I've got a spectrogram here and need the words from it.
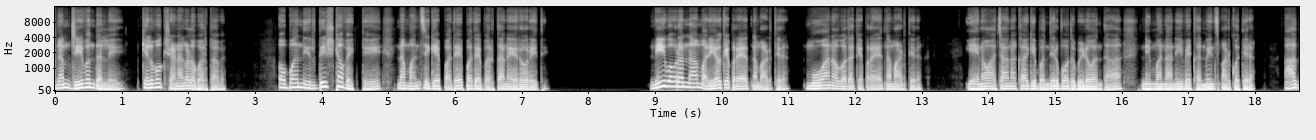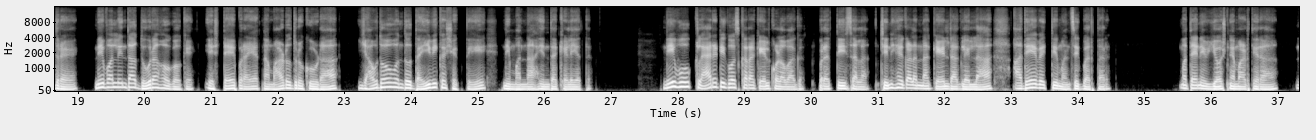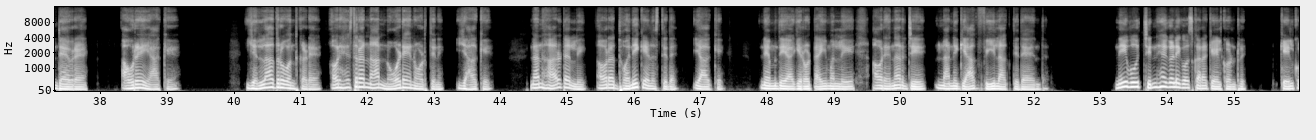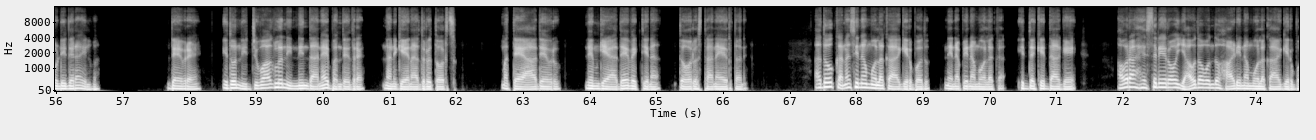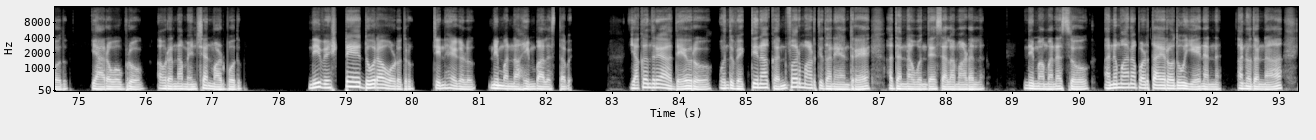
ನಮ್ಮ ಜೀವನದಲ್ಲಿ ಕೆಲವು ಕ್ಷಣಗಳು ಬರ್ತವೆ. ಒಬ್ಬ ನಿರ್ದಿಷ್ಟ ವ್ಯಕ್ತಿ ನಮ್ಮ ಮನಸ್ಸಿಗೆ ಪದೇ ಪದೇ ಬರ್ತಾನೆ ಇರೋ ರೀತಿ. ನೀವವರನ್ನ ಮರೆಯೋಕೆ ಪ್ರಯತ್ನ ಮಾಡ್ತೀರ, ಮೂವ್ ಆನ್ ಆಗೋದಕ್ಕೆ ಪ್ರಯತ್ನ ಮಾಡ್ತೀರ. ಏನೋ ಅಚಾನಕ್ಕಾಗಿ ಬಂದಿರ್ಬೋದು ಬಿಡು ಅಂತ ನಿಮ್ಮನ್ನ ನೀವೇ ಕನ್ವಿನ್ಸ್ ಮಾಡ್ಕೋತೀರ. ಆದ್ರೆ ನೀವು ಅಲ್ಲಿಂದ ದೂರ ಹೋಗೋಕೆ ಎಷ್ಟೇ ಪ್ರಯತ್ನ ಮಾಡಿದ್ರೂ ಕೂಡ ಯಾವುದೋ ಒಂದು ದೈವಿಕ ಶಕ್ತಿ ನಿಮ್ಮನ್ನ ಹಿಂದೆ ಕೆಳೆಯುತ್ತೆ. ನೀವು ಕ್ಲಾರಿಟಿಗೋಸ್ಕರ ಕೇಳ್ಕೊಳ್ಳೋವಾಗ ಪ್ರತಿ ಸಲ ಚಿಹ್ನೆಗಳನ್ನು ಕೇಳಿದಾಗಲೆಲ್ಲ ಅದೇ ವ್ಯಕ್ತಿ ಮನಸ್ಸಿಗೆ ಬರ್ತಾರೆ. ಮತ್ತೆ ನೀವು ಯೋಚನೆ ಮಾಡ್ತೀರಾ? ದೇವ್ರೆ, ಅವರೇ ಯಾಕೆ? ಎಲ್ಲಾದರೂ ಒಂದು ಕಡೆ, ಅವ್ರ ಹೆಸರನ್ನ ನೋಡೇ ನೋಡ್ತೀನಿ. ಯಾಕೆ? ನನ್ನ ಹಾರ್ಟಲ್ಲಿ ಅವರ ಧ್ವನಿ ಕೇಳಿಸ್ತಿದೆ. ಯಾಕೆ? ನೆಮ್ಮದಿಯಾಗಿರೋ ಟೈಮಲ್ಲಿ ಅವ್ರ ಎನರ್ಜಿ ನನಗೆ ಯಾಕೆ ಫೀಲ್ ಆಗ್ತಿದೆ ಅಂತ. ನೀವು ಚಿಹ್ನೆಗಳಿಗೋಸ್ಕರ ಕೇಳ್ಕೊಂಡ್ರಿ. ಕೇಳ್ಕೊಂಡಿದ್ದೀರಾ ಇಲ್ವಾ? ದೇವ್ರೆ ಇದು ನಿಜವಾಗ್ಲೂ ನಿನ್ನಿಂದಾನೇ ಬಂದಿದ್ರೆ. ನನಗೇನಾದರೂ ತೋರ್ಸು. ಮತ್ತೆ ಆ ದೇವ್ರು ನಿಮಗೆ ಅದೇ ವ್ಯಕ್ತಿನ ತೋರಿಸ್ತಾನೇ ಇರ್ತಾನೆ. ಅದು ಕನಸಿನ ಮೂಲಕ ಆಗಿರ್ಬೋದು, ನೆನಪಿನ ಮೂಲಕ. ಇದ್ದಕ್ಕಿದ್ದಾಗೆ ಅವರ ಹೆಸರಿರೋ ಯಾವುದೋ ಒಂದು ಹಾಡಿನ ಮೂಲಕ ಆಗಿರ್ಬೋದು. ಯಾರೋ ಒಬ್ರು ಅವರನ್ನು ಮೆನ್ಷನ್ ಮಾಡ್ಬೋದು. ನೀವೆಷ್ಟೇ ದೂರ ಓಡಿದ್ರು ಚಿಹ್ನೆಗಳು ನಿಮ್ಮನ್ನ ಹಿಂಬಾಲಿಸ್ತವೆ. ಯಾಕಂದ್ರೆ ಆ ದೇವರು ಒಂದು ವ್ಯಕ್ತಿನ ಕನ್ಫರ್ಮ್ ಮಾಡ್ತಿದ್ದಾನೆ ಅಂದ್ರೆ ಅದನ್ನ ಒಂದೇ ಸಲ ಮಾಡಲ್ಲ. ನಿಮ್ಮ ಮನಸ್ಸು ಅನುಮಾನ ಪಡ್ತಾ ಇರೋದು ಏನನ್ನ ಅನ್ನೋದನ್ನ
